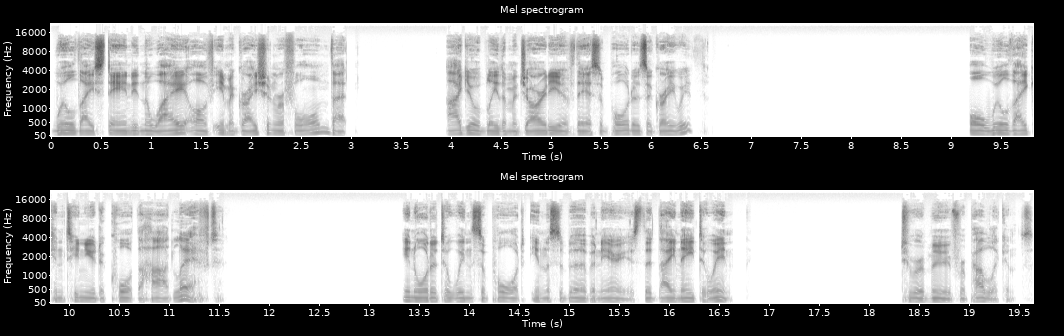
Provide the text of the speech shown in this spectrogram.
will they stand in the way of immigration reform that arguably the majority of their supporters agree with? Or will they continue to court the hard left in order to win support in the suburban areas that they need to win to remove Republicans.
